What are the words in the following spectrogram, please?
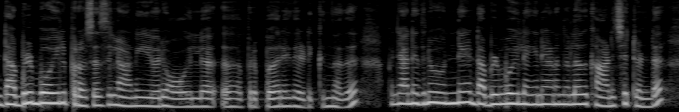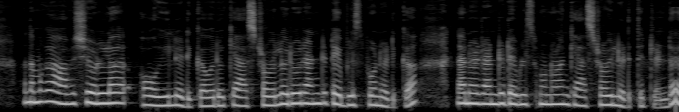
ഡബിൾ ബോയിൽ പ്രോസസ്സിലാണ് ഈ ഒരു ഓയിൽ പ്രിപ്പയർ ചെയ്തെടുക്കുന്നത്. അപ്പം ഞാൻ ഇതിനു മുന്നേ ഡബിൾ ബോയിൽ എങ്ങനെയാണെന്നുള്ളത് കാണിച്ചിട്ടുണ്ട്. അപ്പം നമുക്ക് ആവശ്യമുള്ള ഓയിൽ എടുക്കുക ഒരു കാസ്റ്റർ ഓയിൽ ഒരു രണ്ട് ടേബിൾ സ്പൂൺ എടുക്കുക ഞാനൊരു രണ്ട് ടേബിൾ സ്പൂണോളം കാസ്റ്റർ ഓയിൽ എടുത്തിട്ടുണ്ട്.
